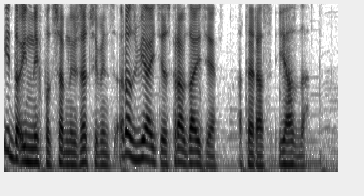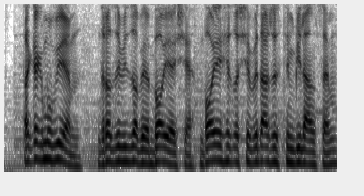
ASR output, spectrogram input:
i do innych potrzebnych rzeczy, więc rozwijajcie, sprawdzajcie. A teraz jazda. Tak jak mówiłem, drodzy widzowie, boję się. Boję się, co się wydarzy z tym bilansem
